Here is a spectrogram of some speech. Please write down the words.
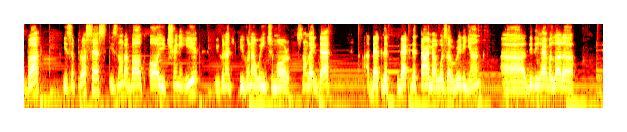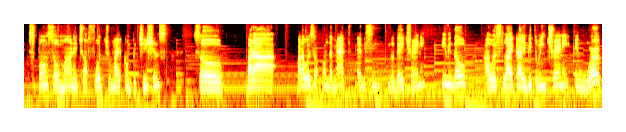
But it's a process. It's not about oh you training here, you're gonna you're gonna win tomorrow. It's not like that. Uh, back the back the time I was really young. Uh, didn't have a lot of sponsor money to afford to my competitions. So, but uh, but I was on the mat every single day training. Even though I was like uh, in between training and work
